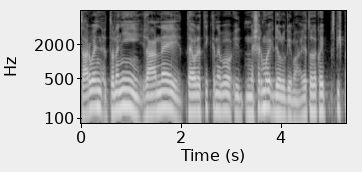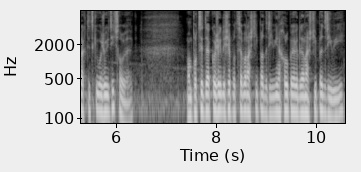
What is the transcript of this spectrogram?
Zároveň to není žádný teoretik nebo nešermuje ideologiema, je to takový spíš prakticky uvažující člověk. Mám pocit, jako, že když je potřeba naštípat dříví na chalupě, jak jde naštípat dříví.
